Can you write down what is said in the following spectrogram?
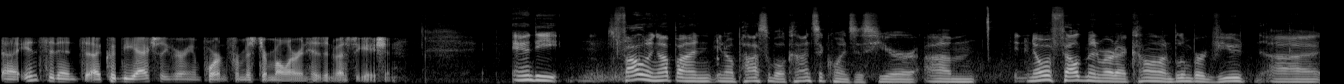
uh, incident uh, could be actually very important for Mr. Mueller in his investigation. Andy, following up on you know possible consequences here, um, Noah Feldman wrote a column on Bloomberg View uh,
